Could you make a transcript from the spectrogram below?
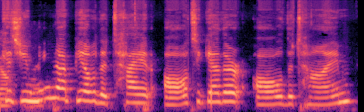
because you may not be able to tie it all together all the time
